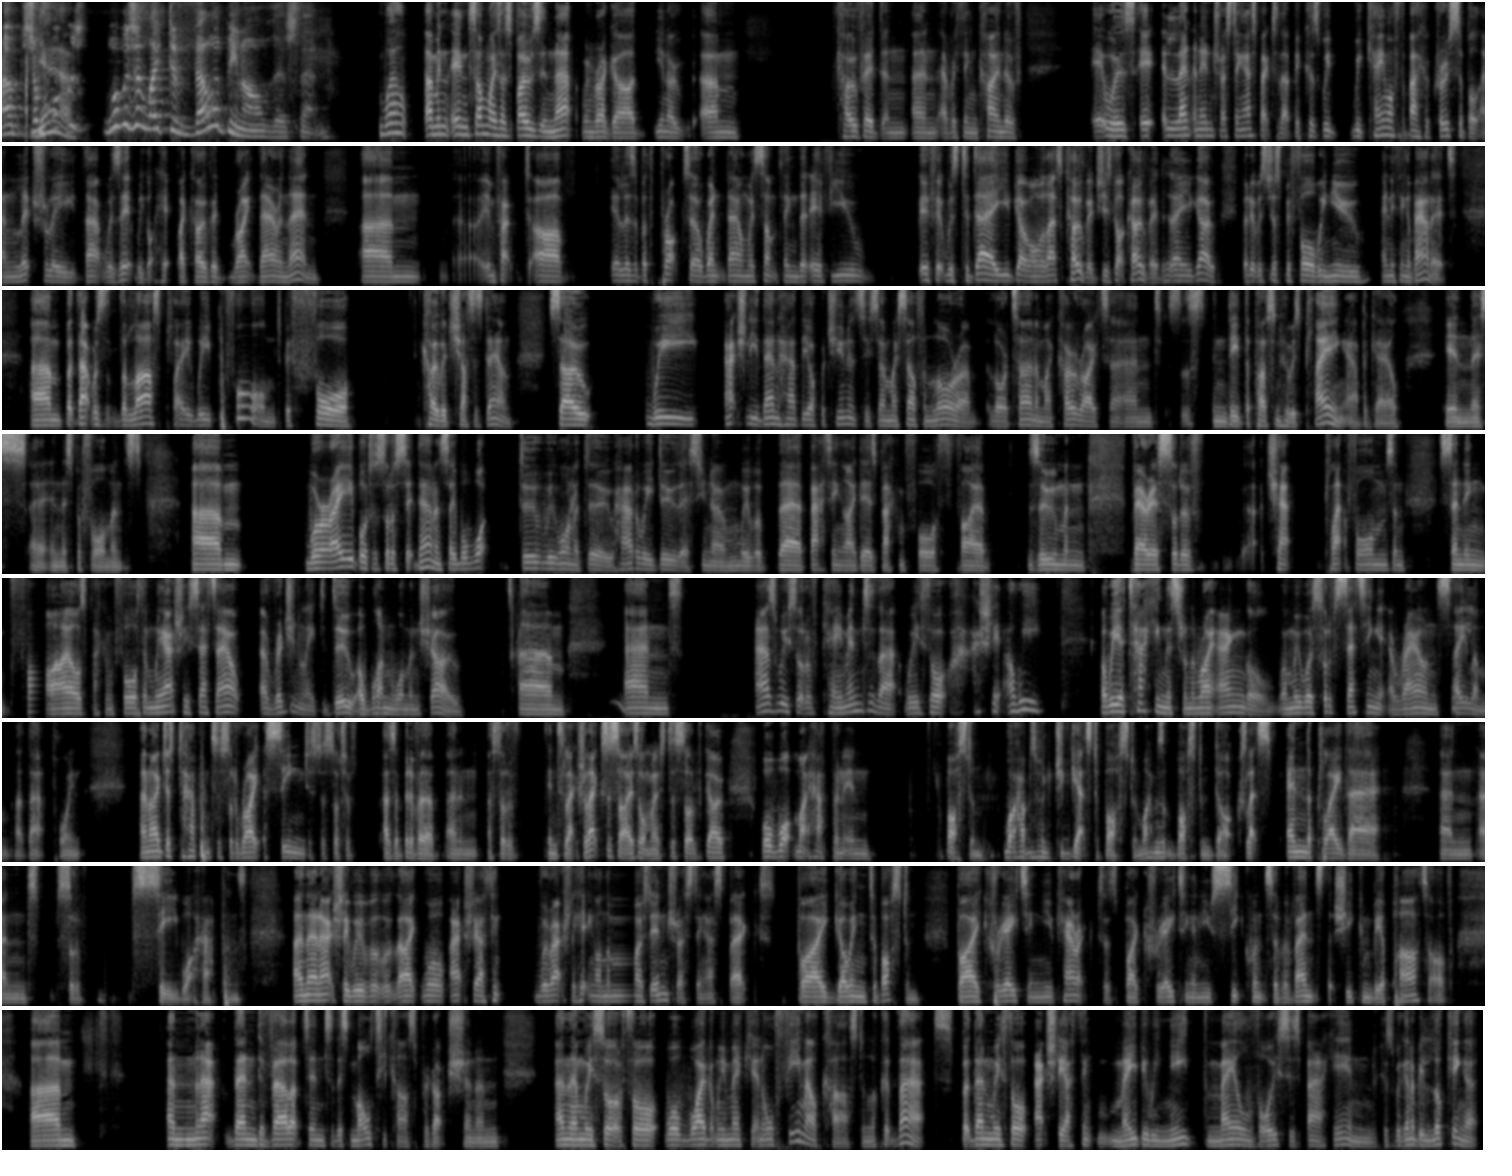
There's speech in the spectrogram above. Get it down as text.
Um so yeah. what was what was it like developing all of this then well, I mean, in some ways, I suppose in that regard, you know, um, COVID and and everything kind of it was it lent an interesting aspect to that because we we came off the back of Crucible and literally that was it. We got hit by COVID right there and then. Um, in fact, our Elizabeth Proctor went down with something that if you if it was today, you'd go, oh, well, that's COVID. She's got COVID. There you go. But it was just before we knew anything about it. Um, but that was the last play we performed before COVID shut us down. So we actually then had the opportunity. So myself and Laura, Laura Turner, my co-writer, and indeed the person who is playing Abigail in this uh, in this performance, um, were able to sort of sit down and say, well, what do we want to do? How do we do this? You know, and we were there batting ideas back and forth via Zoom and various sort of uh, chat platforms and sending files back and forth. And we actually set out originally to do a one woman show. Um, and as we sort of came into that, we thought, actually, are we are we attacking this from the right angle? When we were sort of setting it around Salem at that point, and I just happened to sort of write a scene, just to sort of as a bit of a, an, a sort of intellectual exercise, almost to sort of go, well, what might happen in Boston. What happens when she gets to Boston? What happens at Boston docks? Let's end the play there and and sort of see what happens. And then actually we were like, well, actually, I think we're actually hitting on the most interesting aspect by going to Boston, by creating new characters, by creating a new sequence of events that she can be a part of. Um, and that then developed into this multicast production and and then we sort of thought well why don't we make it an all-female cast and look at that but then we thought actually i think maybe we need the male voices back in because we're going to be looking at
